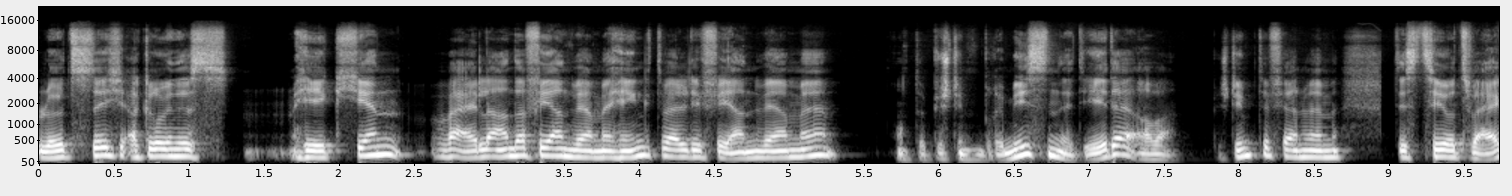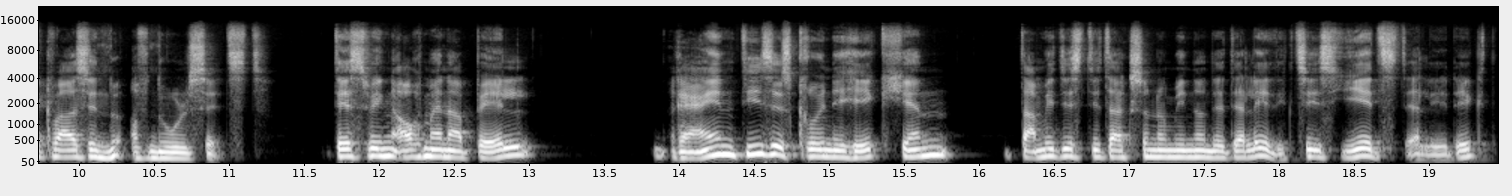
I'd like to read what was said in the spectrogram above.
plötzlich ein grünes Häkchen, weil er an der Fernwärme hängt, weil die Fernwärme unter bestimmten Prämissen, nicht jede, aber bestimmte Fernwärme, das CO2 quasi auf Null setzt. Deswegen auch mein Appell, rein dieses grüne Häkchen, damit ist die Taxonomie noch nicht erledigt. Sie ist jetzt erledigt,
